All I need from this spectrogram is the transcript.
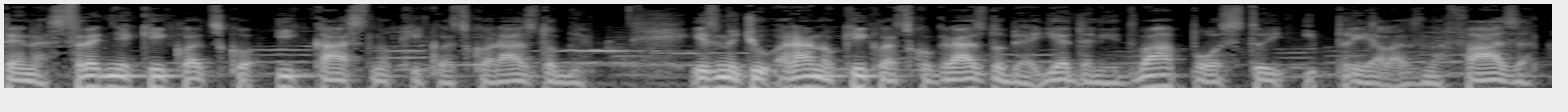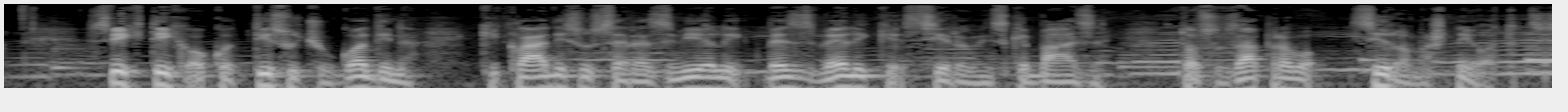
te na srednje kiklatsko i kasno kiklatsko razdoblje. Između rano kiklatskog razdoblja 1 i 2 postoji i prijelazna faza. Svih tih oko tisuću godina Kikladi su se razvijeli bez velike sirovinske baze. To su zapravo siromašni otoci.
